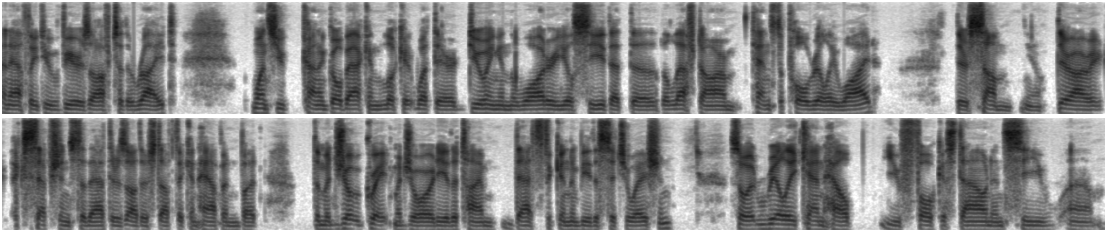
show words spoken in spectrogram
an athlete who veers off to the right, once you kind of go back and look at what they're doing in the water, you'll see that the, the left arm tends to pull really wide. There's some, you know, there are exceptions to that. There's other stuff that can happen, but the major- great majority of the time, that's going to be the situation. So it really can help you focus down and see um,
